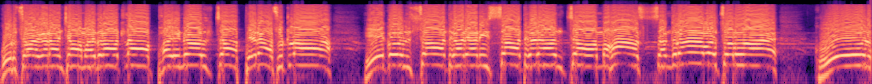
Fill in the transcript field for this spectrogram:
गुरसाळकरांच्या मैदानातला फायनलचा फेरा सुटला. एकूण सात गाड्या आणि सात गाड्यांचा महासंग्राम चालू आहे. कोण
